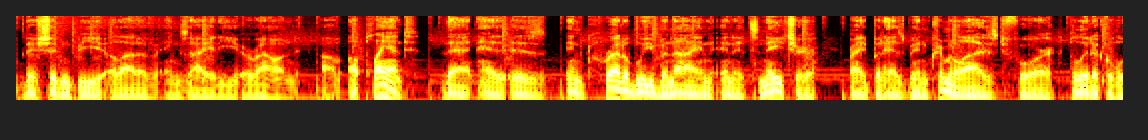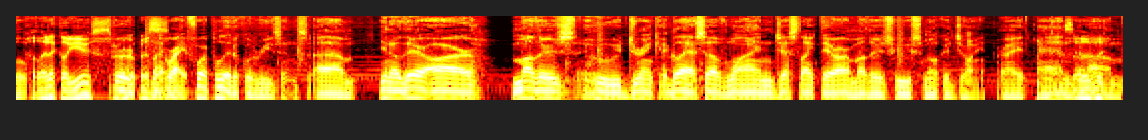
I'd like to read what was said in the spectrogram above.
there shouldn't be a lot of anxiety around um, a plant that has, is incredibly benign in its nature, right? But has been criminalized for political Political use, for, purpose. right for political reasons. Um, you know, there are mothers who drink a glass of wine just like there are mothers who smoke a joint, right? And Absolutely. um,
